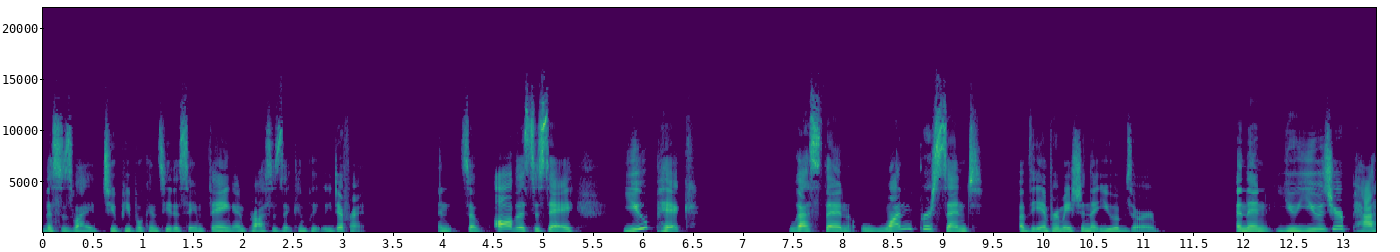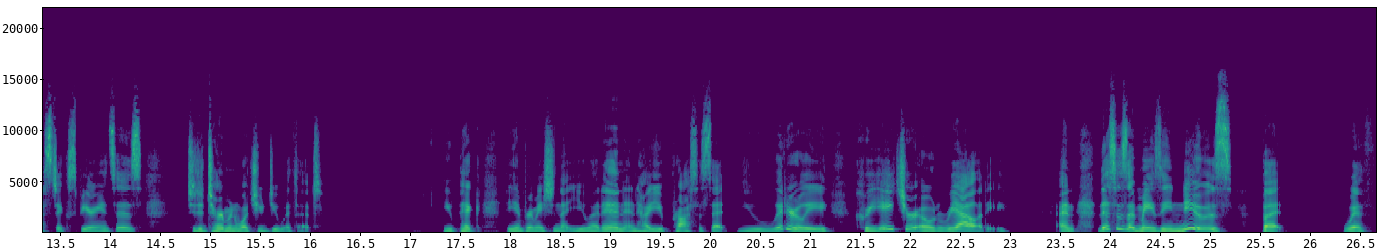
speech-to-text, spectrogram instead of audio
this is why two people can see the same thing and process it completely different. And so, all this to say, you pick less than 1% of the information that you absorb. And then you use your past experiences to determine what you do with it. You pick the information that you let in and how you process it. You literally create your own reality. And this is amazing news, but with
